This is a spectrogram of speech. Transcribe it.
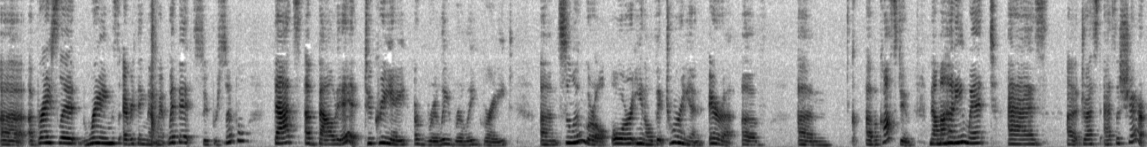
uh, a bracelet, rings, everything that went with it. Super simple. That's about it to create a really, really great um, saloon girl or, you know, Victorian era of, um, of a costume. Now, my honey went as, uh, dressed as a sheriff.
